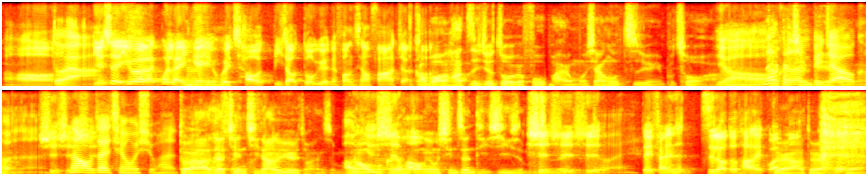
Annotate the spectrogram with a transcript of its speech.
哦，对啊，颜色因为未来应该也会朝比较多元的方向发展吧，搞不好他自己就做个副牌，我们相互支援也不错啊。有嗯，那可能比较有可能。是是然后我再签我喜欢的。对啊，再签其他的乐团什么，哦然后我们可能共用行政体系什么之是。是是对，对，反正资料都他在管。对啊，对啊，对啊。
